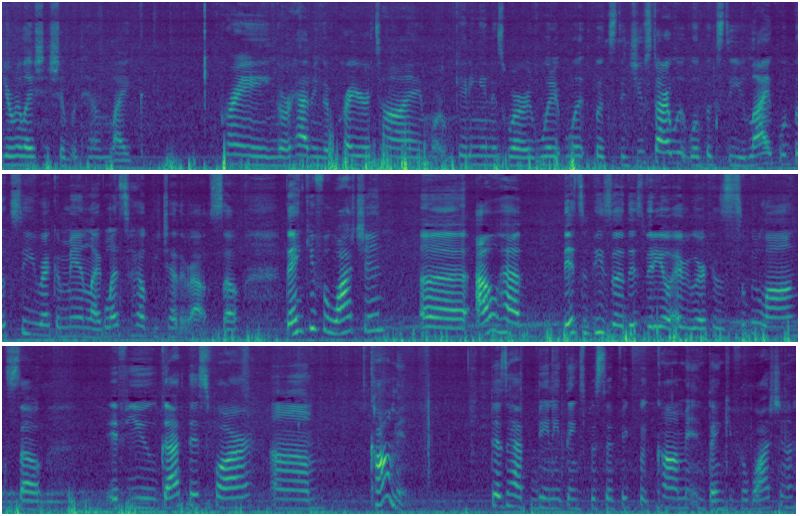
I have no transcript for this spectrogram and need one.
your relationship with him? Like praying or having a prayer time or getting in his word? What, what books did you start with? What books do you like? What books do you recommend? Like let's help each other out. So thank you for watching. Uh, I'll have bits and pieces of this video everywhere because it's super long. So if you got this far, um, comment. Doesn't have to be anything specific, but comment and thank you for watching. I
